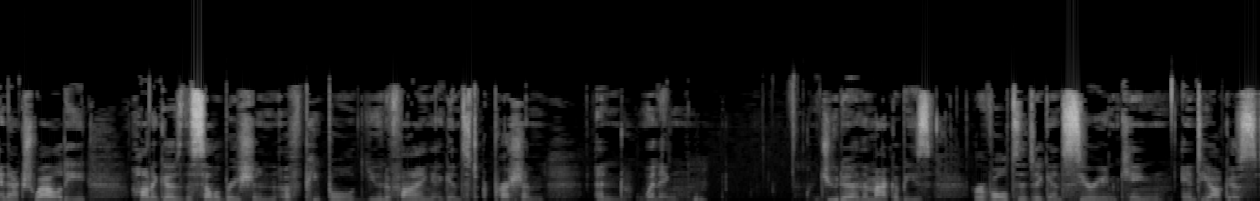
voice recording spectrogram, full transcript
In actuality, Hanukkah is the celebration of people unifying against oppression and winning. Judah and the Maccabees revolted against Syrian king Antiochus,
